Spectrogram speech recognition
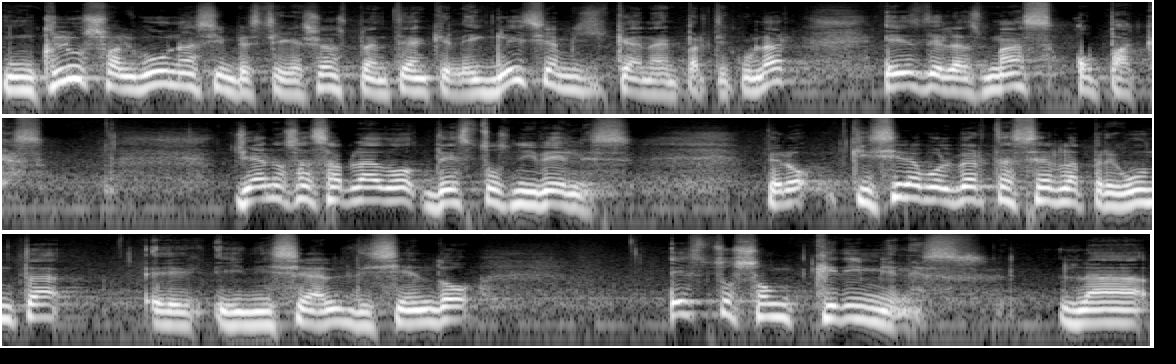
Incluso algunas investigaciones plantean que la iglesia mexicana en particular es de las más opacas. Ya nos has hablado de estos niveles, pero quisiera volverte a hacer la pregunta eh, inicial diciendo, estos son crímenes, la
